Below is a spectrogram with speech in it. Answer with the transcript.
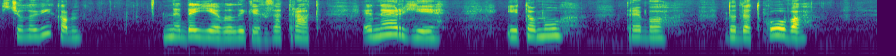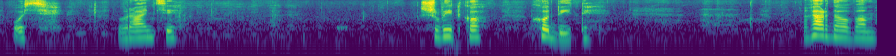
з чоловіком, не дає великих затрат енергії, і тому треба додатково ось вранці швидко ходити. Гарного вам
